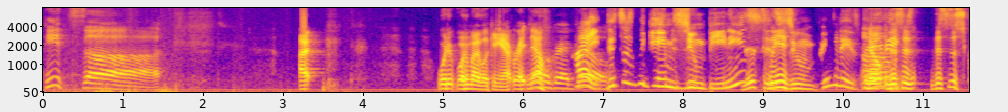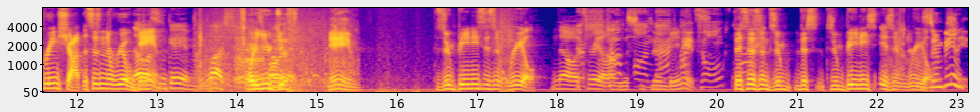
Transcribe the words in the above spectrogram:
Pizza. I. What, what am I looking at right Go, now? Greg. Go. Hey, this is the game Zoombinis. This Please. is Zoombinis, No, baby. this is this is a screenshot. This isn't a real no, game. this is a game. Watch. What are you doing? This- game. Zoombinis isn't real. No, it's real. This is Zoombinis. This isn't Zoom. This Zoombinis isn't real. Zoombinis.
